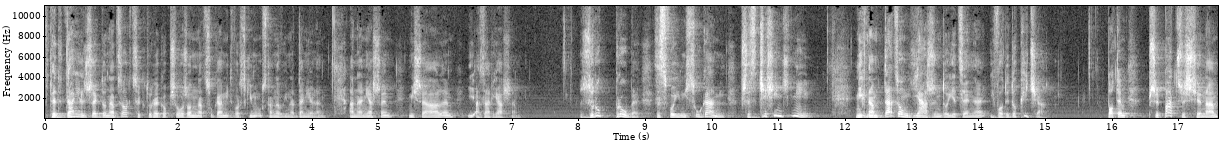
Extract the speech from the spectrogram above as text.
Wtedy Daniel rzekł do nadzorcy, którego przełożony nad sługami dworskimi ustanowił nad Danielem, Ananiaszem, Miszealem i Azariaszem. Zrób próbę ze swoimi sługami przez dziesięć dni. Niech nam dadzą jarzyn do jedzenia i wody do picia. Potem przypatrzysz się nam,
